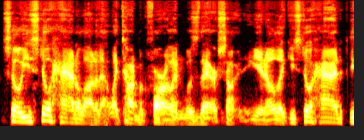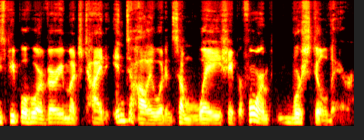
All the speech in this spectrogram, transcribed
So you still had a lot of that. Like Todd McFarlane was there signing, you know? Like you still had these people who are very much tied into Hollywood in some way, shape, or form were still there,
